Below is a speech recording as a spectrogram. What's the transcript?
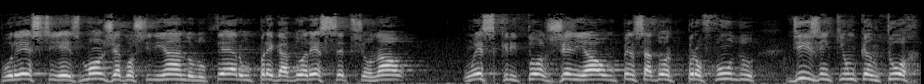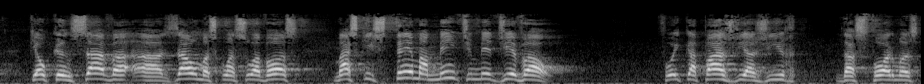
por este ex-monge agostiniano Lutero, um pregador excepcional, um escritor genial, um pensador profundo. Dizem que um cantor que alcançava as almas com a sua voz, mas que extremamente medieval, foi capaz de agir das formas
